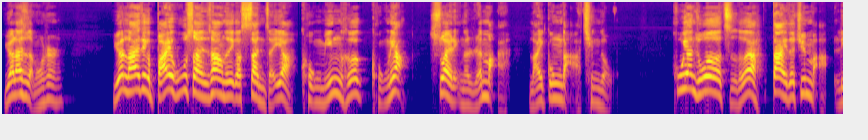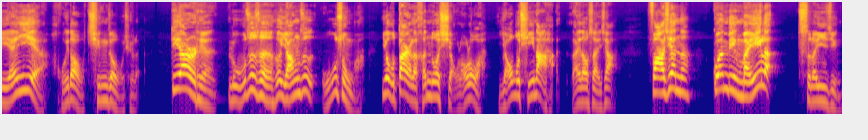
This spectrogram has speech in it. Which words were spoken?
原来是怎么回事呢？原来这个白虎山上的这个山贼啊，孔明和孔亮率领的人马呀来攻打青州。呼延灼只得啊带着军马连夜回到青州去了。第二天，鲁智深和杨志、武松啊又带了很多小喽啰啊摇旗呐喊来到山下，发现呢官兵没了，吃了一惊。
